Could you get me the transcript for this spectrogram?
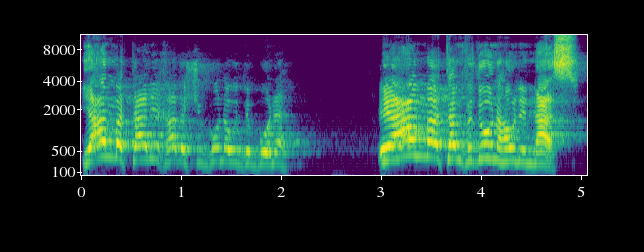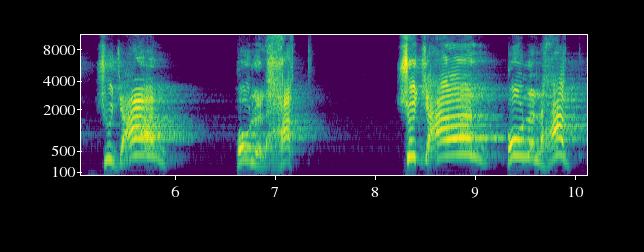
يا عم التاريخ هذا تشقونه وتذبونه يا عم تنفذونه للناس. شجعان هو للحق. شجعان هو للحق.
